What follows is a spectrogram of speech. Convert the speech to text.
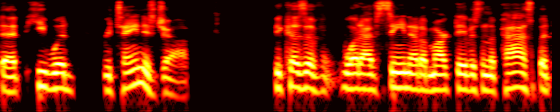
that he would retain his job because of what I've seen out of Mark Davis in the past. But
